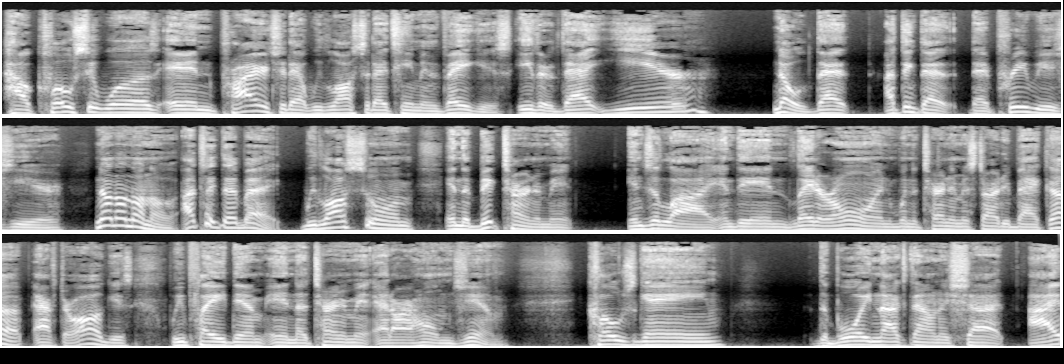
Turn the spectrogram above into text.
how close it was. And prior to that, we lost to that team in Vegas. Either that year, no, that I think that that previous year. No, no, no, no. I take that back. We lost to them in the big tournament in July. And then later on, when the tournament started back up after August, we played them in a tournament at our home gym close game. The boy knocks down a shot. I,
